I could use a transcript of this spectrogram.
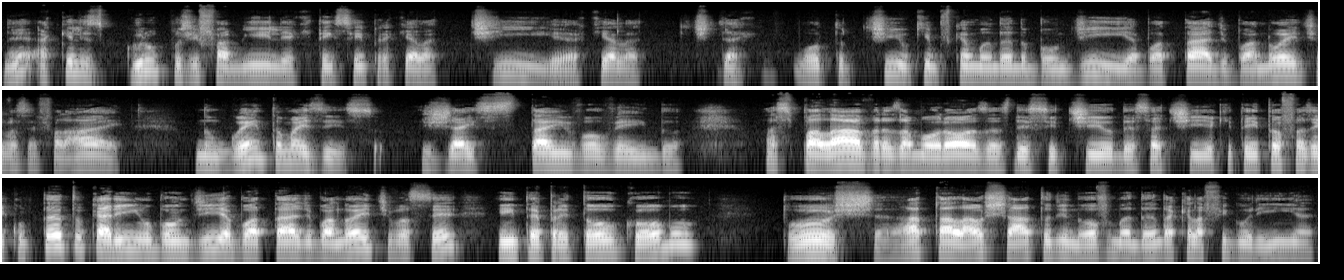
Né? Aqueles grupos de família que tem sempre aquela tia, aquela tia, outro tio que fica mandando bom dia, boa tarde, boa noite, você fala, ai, não aguento mais isso. Já está envolvendo as palavras amorosas desse tio, dessa tia que tentou fazer com tanto carinho bom dia, boa tarde, boa noite, você interpretou como puxa, ah, tá lá o chato de novo mandando aquela figurinha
